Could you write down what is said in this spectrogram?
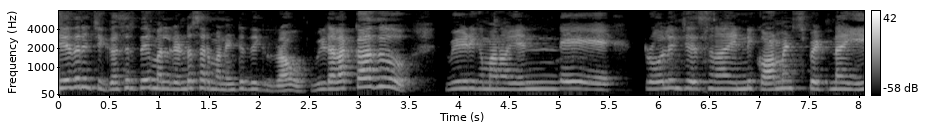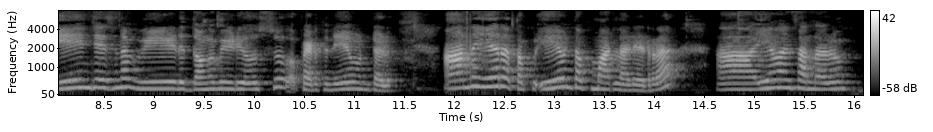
చేద నుంచి గసిరితే మళ్ళీ రెండోసారి మన ఇంటి దగ్గర రావు. వీడు అలా కాదు. వీడికి మనం ఎన్ని ట్రోలింగ్ చేసినా ఎన్ని కామెంట్స్ పెట్టినా ఏం చేసినా వీడు దొంగ వీడియోస్ పెడుతూనే ఉంటాడు. ఆ అన్న ఏరా తప్పు ఏం తప్పు మాట్లాడాడురా? ఆ, ఏమని అన్నారు?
